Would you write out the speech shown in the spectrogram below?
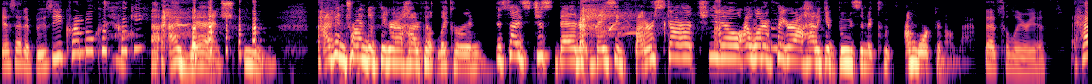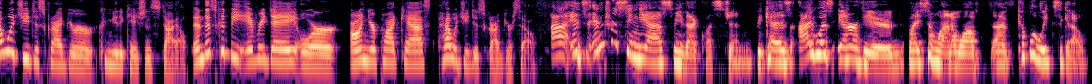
Is that a boozy crumble cook- cookie? I, I wish. Mm. I've been trying to figure out how to put liquor in besides just better, basic butterscotch. You know, I want to figure out how to get booze into cookies. I'm working on that. That's hilarious. How would you describe your communication style? And this could be every day or on your podcast. How would you describe yourself? Uh, it's interesting you asked me that question because I was interviewed by someone a while, a couple of weeks ago,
